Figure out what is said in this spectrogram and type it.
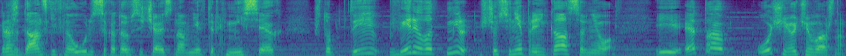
гражданских на улице, которые встречаются на в некоторых миссиях, чтобы ты верил в этот мир, еще сильнее проникался в него. И это очень-очень важно.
